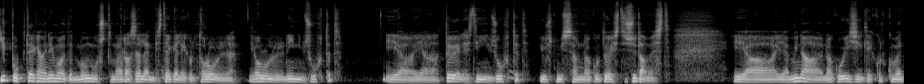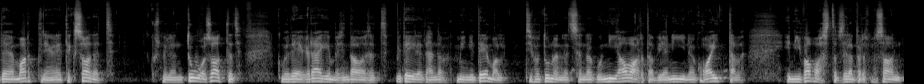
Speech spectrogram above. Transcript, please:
kipub tegema niimoodi, et me unustame ära selle, mis tegelikult oluline ja oluline on inimsuhted ja, ja tõelised inimsuhted, just mis on nagu tõesti südamest. ja, ja mina nagu isiklikult, kui me teeme Martiniga näiteks saadet kus meil on duosaated. kui me teiega räägime siin tavaliselt või teile tähendab mingil teemal, siis ma tunnen, et see on nagu nii avardav ja nii nagu aitav. ja nii vabastav, sellepärast ma saan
